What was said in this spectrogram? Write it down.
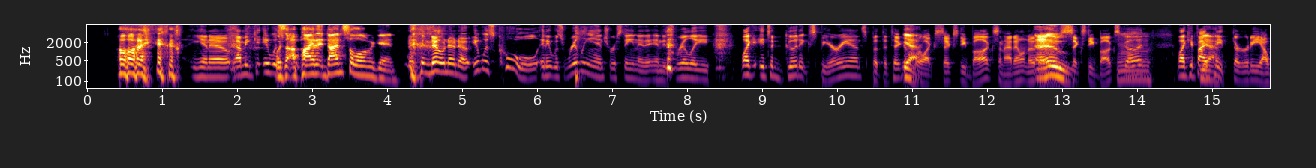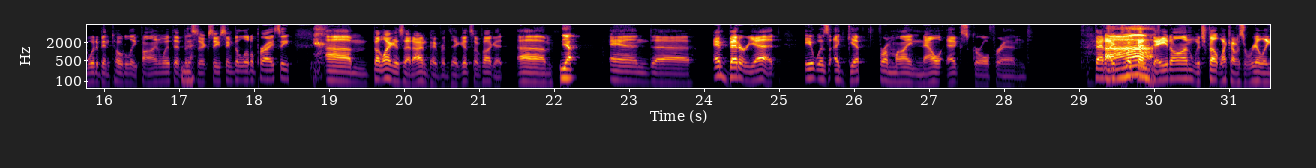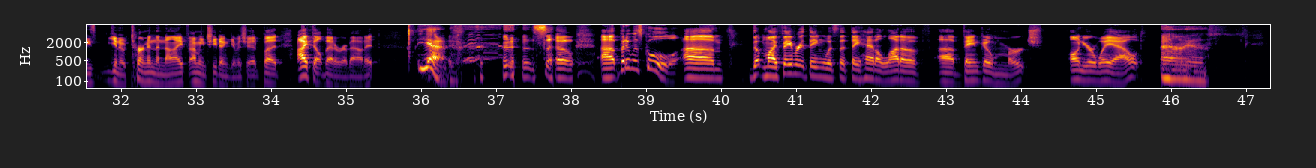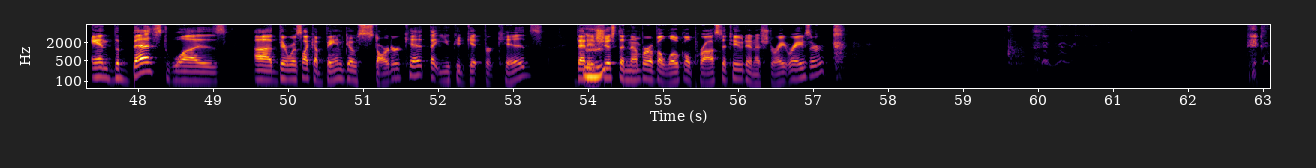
Oh, right. You know, I mean, it was was it a pirate dance along again? no, no, no. It was cool and it was really interesting and, and it's really like it's a good experience. But the tickets Yeah. were like sixty bucks, and I don't know that Oh. was sixty bucks good. Mm. Like if I Yeah. paid thirty, I would have been totally fine with it. But Yeah. sixty seemed a little pricey. Um, but like I said, I didn't pay for the ticket, so fuck it. Um, Yeah. and uh, and better yet, it was a gift from my now ex girlfriend that I Ah. took a date on, which felt like I was really, you know, turning the knife. I mean, she didn't give a shit, but I felt better about it. Yeah. so, uh, but it was cool. Um, the, my favorite thing was that they had a lot of uh, Van Gogh merch on your way out, Oh, yeah. and the best was uh, there was like a Van Gogh starter kit that you could get for kids. That is Mhm. just the number of a local prostitute and a straight razor.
